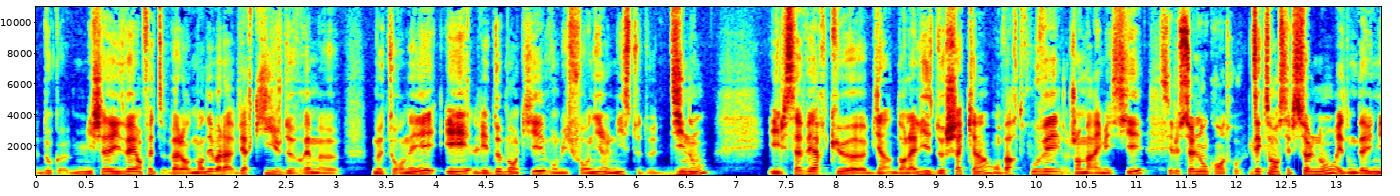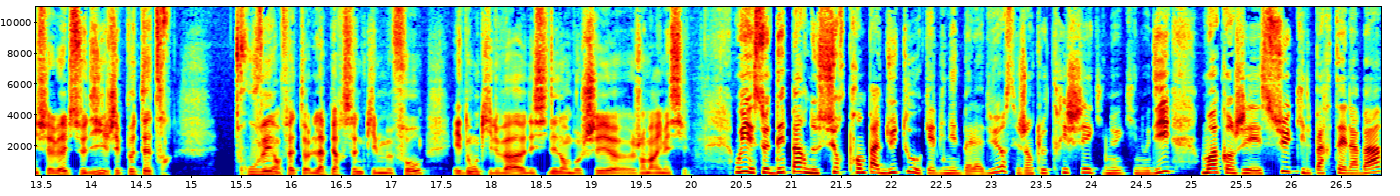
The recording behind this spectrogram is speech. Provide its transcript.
Donc Michel David Veil en fait va leur demander voilà vers qui je devrais me, me tourner et les deux banquiers vont lui fournir une liste de 10 noms et il s'avère que euh, bien dans la liste de chacun on va retrouver Jean-Marie Messier C'est le seul nom qu'on retrouve. exactement c'est le seul nom et donc David Michel Veil se dit j'ai peut-être trouvé en fait la personne qu'il me faut et donc il va euh, décider d'embaucher euh, Jean-Marie Messier. Oui, et ce départ ne surprend pas du tout au cabinet de Balladur. C'est Jean-Claude Trichet qui nous, qui nous dit, moi, quand j'ai su qu'il partait là-bas,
